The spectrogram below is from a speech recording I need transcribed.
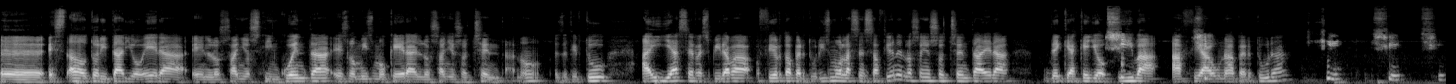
eh, Estado autoritario era en los años 50 es lo mismo que era en los años 80, ¿no? Es decir, tú ahí ya se respiraba cierto aperturismo. ¿La sensación en los años 80 era de que aquello iba hacia una apertura? Sí, sí, sí.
